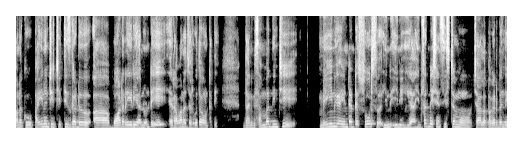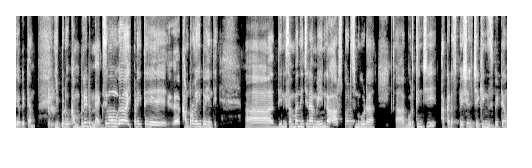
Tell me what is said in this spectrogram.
మనకు పైనుంచి ఛత్తీస్గఢ్ ఆ బార్డర్ ఏరియా నుండి రవాణా జరుగుతూ ఉంటుంది. దానికి సంబంధించి మెయిన్గా ఏంటంటే సోర్స్ ఇన్ఫర్మేషన్ సిస్టమ్ చాలా పగడ్బందీగా పెట్టాం. ఇప్పుడు కంప్లీట్ మ్యాక్సిమంగా ఇప్పుడైతే కంట్రోల్ అయిపోయింది. దీనికి సంబంధించిన మెయిన్గా హాట్స్పాట్స్ను కూడా గుర్తించి అక్కడ స్పెషల్ చెకింగ్స్ పెట్టాం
